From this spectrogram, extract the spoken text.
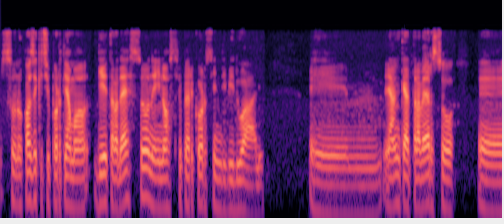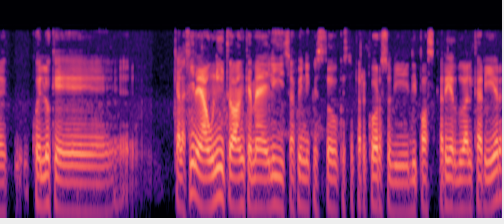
sono cose che ci portiamo dietro adesso nei nostri percorsi individuali e, e anche attraverso eh, quello che, che, alla fine ha unito anche me e Licia, quindi questo, questo percorso di, di post career, dual career,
